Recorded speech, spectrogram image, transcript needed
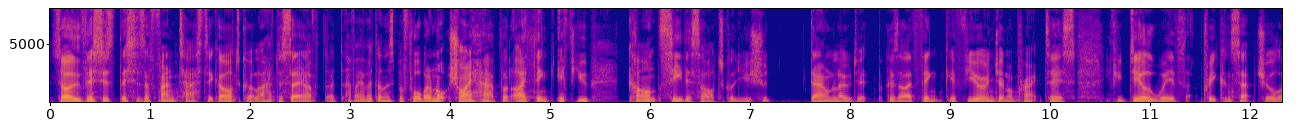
So this is this is a fantastic article. I have to say, I've, have I ever done this before? But I'm not sure I have. But I think if you can't see this article, you should download it because I think if you're in general practice, if you deal with preconceptual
